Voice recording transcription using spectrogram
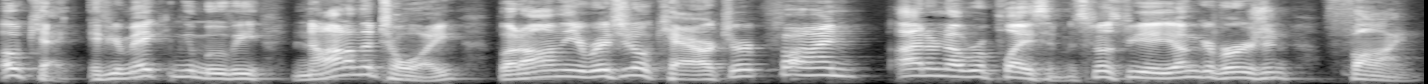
okay, if you're making a movie not on the toy, but on the original character, fine. I don't know, replace him. It's supposed to be a younger version, fine.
